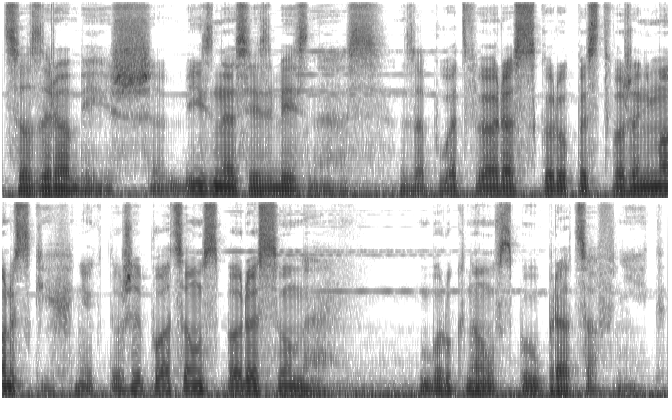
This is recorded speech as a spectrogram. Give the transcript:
Co zrobisz? Biznes jest biznes. Za płetwy oraz skorupy stworzeń morskich niektórzy płacą spore sumy. Burknął współpracownik.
